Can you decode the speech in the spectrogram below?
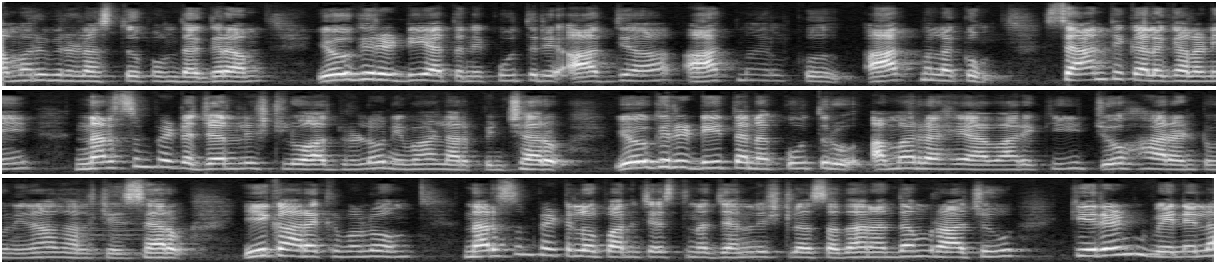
అమరవీరుల స్తూపం దగ్గర యోగిరెడ్డి అతని కూతురి ఆద్య ఆత్మలకు ఆత్మలకు శాంతి కలగాలని నరసింపేట జర్నలిస్టులు ఆధ్వర్యంలో నివాళులర్పించారు. యోగిరెడ్డి తన కూతురు అమర్ రహే వారికి జోహార్ అంటూ నినాదాలు చేశారు. ఈ కార్యక్రమంలో నరసింపేటలో పనిచేస్తున్న జర్నలిస్టుల సదానందం రాజు కిరణ్ వెనెల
